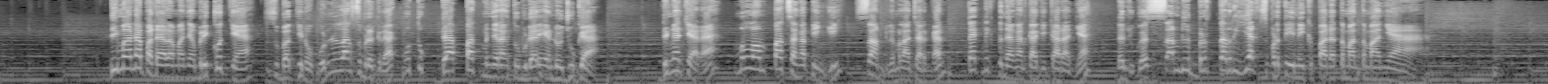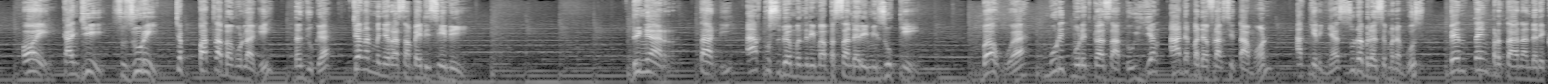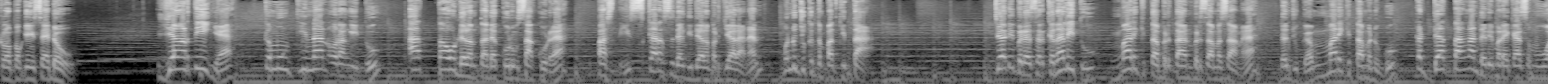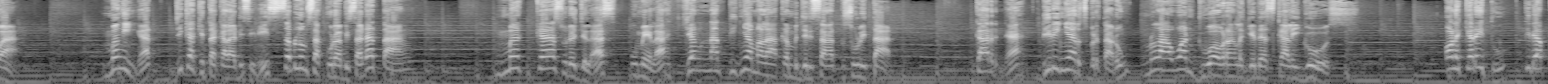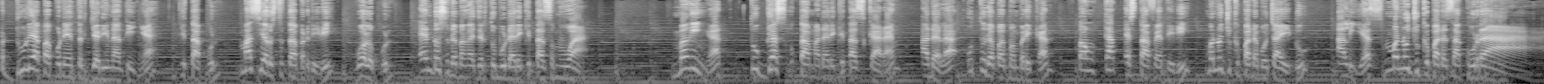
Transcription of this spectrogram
Di mana pada halaman yang berikutnya, Subakino pun langsung bergerak untuk dapat menyerang tubuh dari Endo juga. Dengan cara melompat sangat tinggi sambil melancarkan teknik tendangan kaki kanannya dan juga sambil berteriak seperti ini kepada teman-temannya. Oi, Kanji, Suzuri, cepatlah bangun lagi dan juga jangan menyerah sampai di sini. Dengar, tadi aku sudah menerima pesan dari Mizuki bahwa murid-murid kelas 1 yang ada pada fraksi Tamon akhirnya sudah berhasil menembus benteng pertahanan dari kelompok Geng Shadow. Yang artinya, kemungkinan orang itu atau dalam tanda kurung Sakura pasti sekarang sedang di dalam perjalanan menuju ke tempat kita. Jadi berdasarkan hal itu, mari kita bertahan bersama-sama dan juga mari kita menunggu kedatangan dari mereka semua. Mengingat jika kita kalah di sini sebelum Sakura bisa datang, maka sudah jelas Umela yang nantinya malah akan menjadi sangat kesulitan. Karena dirinya harus bertarung melawan dua orang legenda sekaligus. Oleh karena itu, tidak peduli apa pun yang terjadi nantinya, kita pun masih harus tetap berdiri walaupun Endo sudah mengajar tubuh dari kita semua. Mengingat tugas utama dari kita sekarang adalah untuk dapat memberikan tongkat estafet ini menuju kepada bocah itu alias menuju kepada Sakura.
